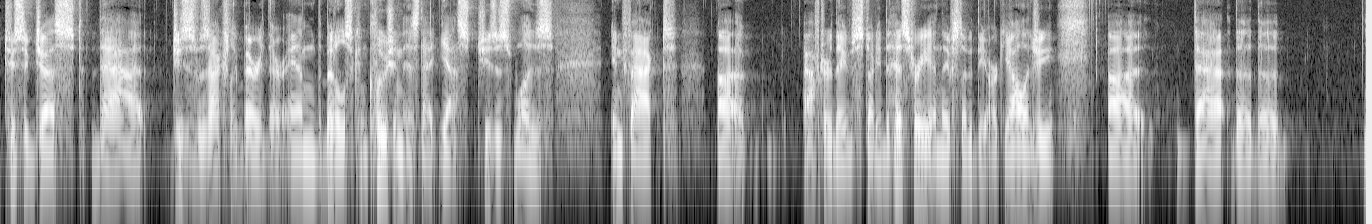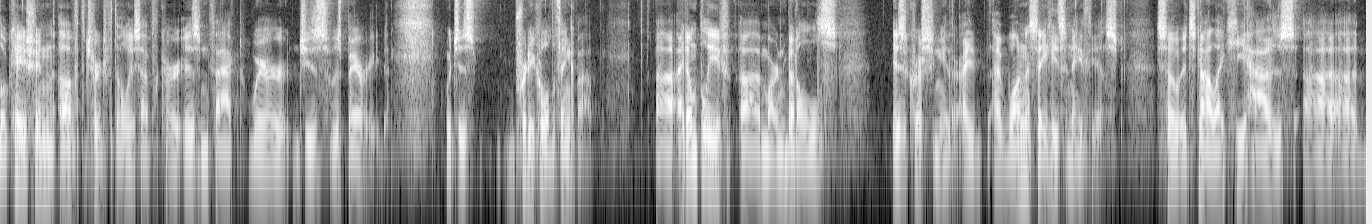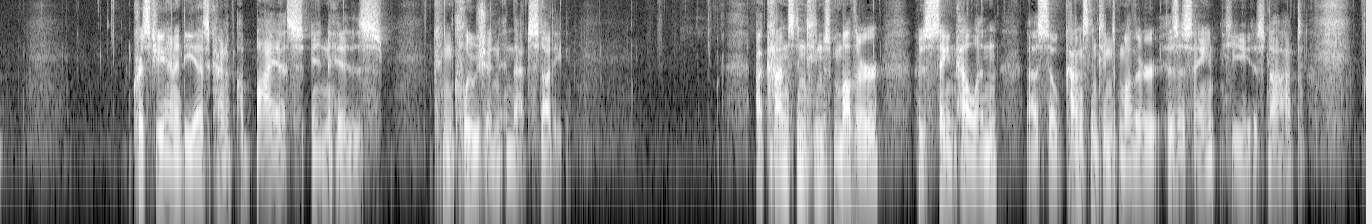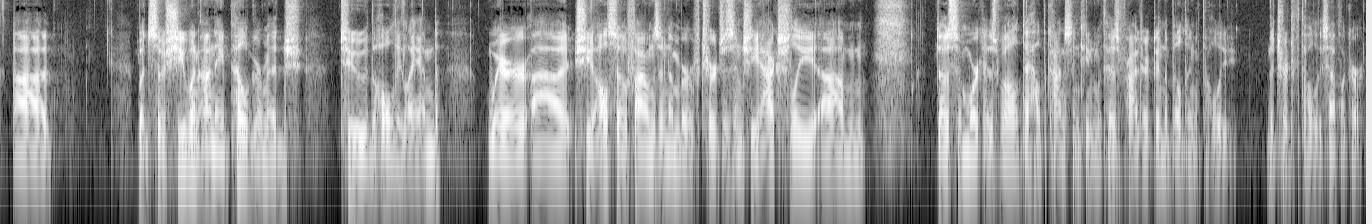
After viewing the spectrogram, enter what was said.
to suggest that Jesus was actually buried there? And the Biddle's conclusion is that yes, Jesus was, in fact, uh, after they've studied the history and they've studied the archaeology, uh, that the the location of the Church of the Holy Sepulchre is in fact where Jesus was buried, which is pretty cool to think about. Uh, I don't believe uh, Martin Biddles is a Christian either. I, I want to say he's an atheist. So it's not like he has uh, uh, Christianity as kind of a bias in his conclusion in that study. Uh, Constantine's mother, who's Saint Helen, uh, so Constantine's mother is a saint, he is not. Uh, but so she went on a pilgrimage to the Holy Land, where uh, she also founds a number of churches, and she actually um, does some work as well to help Constantine with his project in the building of the Holy, the Church of the Holy Sepulchre.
